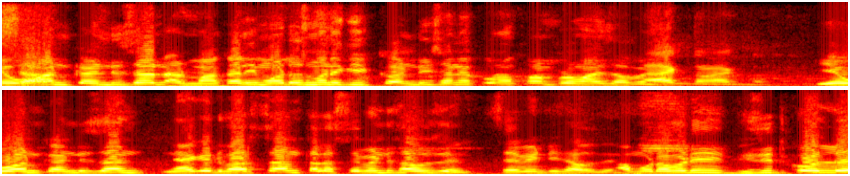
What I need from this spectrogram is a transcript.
এ ওয়ান কন্ডিশন আর মাকালি মোটরস মানে কি? কন্ডিশনে কোনো কম্প্রোমাইজ হবে একদম একদম। A one condition naked version তাহলে সেভেন্টি থাউজেন্ড সেভেন্টি থাউজেন্ড মোটামুটি ভিজিট করলে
